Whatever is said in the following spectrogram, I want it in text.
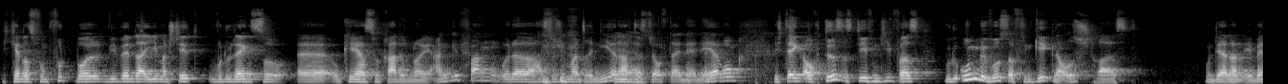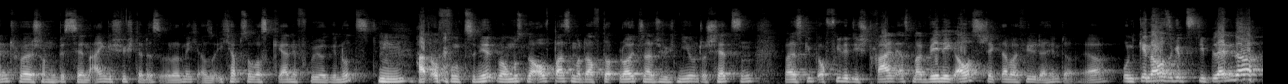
Ich kenne das vom Football, wie wenn da jemand steht, wo du denkst so, äh, okay, hast du gerade neu angefangen oder hast du schon mal trainiert, Ja. achtest du auf deine Ernährung? Ich denke, auch das ist definitiv was, wo du unbewusst auf den Gegner ausstrahlst und der dann eventuell schon ein bisschen eingeschüchtert ist oder nicht. Also ich habe sowas gerne früher genutzt, hat auch funktioniert. Man muss nur aufpassen, man darf dort Leute natürlich nie unterschätzen, weil es gibt auch viele, die strahlen erstmal wenig aus, steckt aber viel dahinter. Ja? Und genauso gibt es die Blender,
